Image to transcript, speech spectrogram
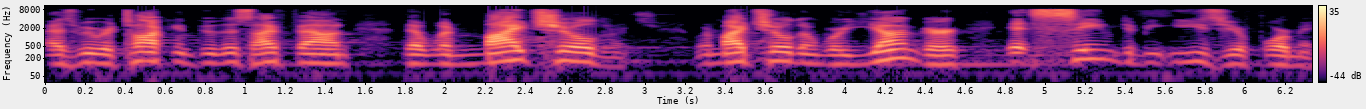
as we were talking through this, I found that when my children, when my children were younger, it seemed to be easier for me.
